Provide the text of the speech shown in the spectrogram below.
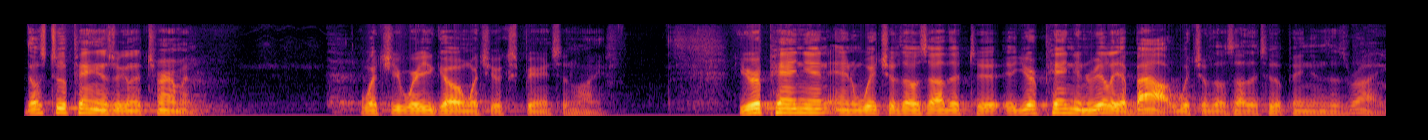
Those two opinions are going to determine what you, where you go and what you experience in life. Your opinion and which of those other two, uh, your opinion really about which of those other two opinions is right.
